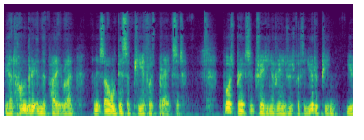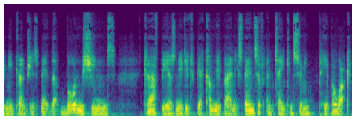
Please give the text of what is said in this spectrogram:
We had Hungary in the pipeline, and it's all disappeared with Brexit. Post Brexit trading arrangements with the European Union countries meant that Bone Machines craft beers needed to be accompanied by an expensive and time consuming paperwork.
